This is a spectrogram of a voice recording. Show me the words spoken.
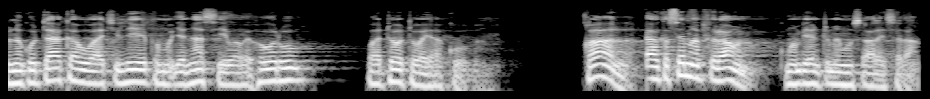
tunakutaka uachilie pamoja nasi wawe huru watoto wa Yakubu. Qal akasema Firaun kumwambia mtume Musa alayhi salam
